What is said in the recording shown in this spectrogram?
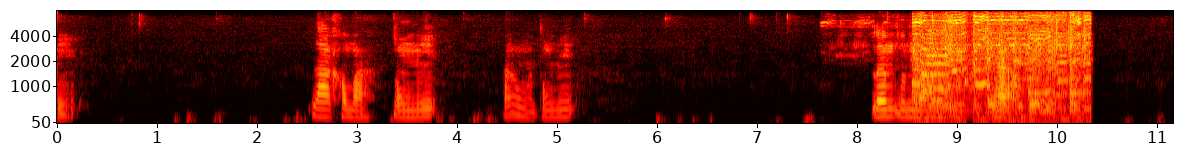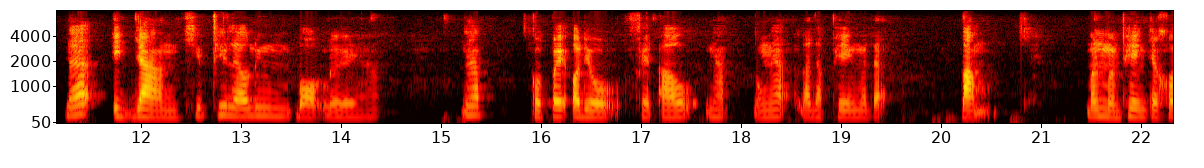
นี่ ลากเข้ามา ตรงนี้ลากเข้ามาตรงนี้ เริ่มต้นมานะและอีกอย่างคลิปที่แล้วลืมบอกเลยฮะนะครับกดไป audio fade out นะครับตรงเนี้ยระดับเพลงมันจะต่ำมันเหมือนเพลงจะค่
